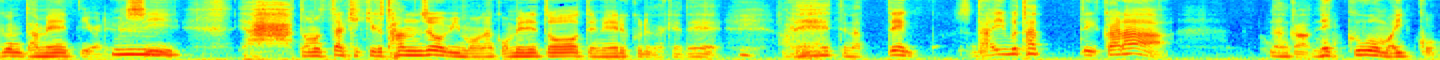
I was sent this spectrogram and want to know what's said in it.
うん、ダメって言われるし、うん。いやーと思ったら結局誕生日もなんかおめでとうってメール来るだけで、あれってなって、だいぶ経ってから、なんかネックウォーマー1個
